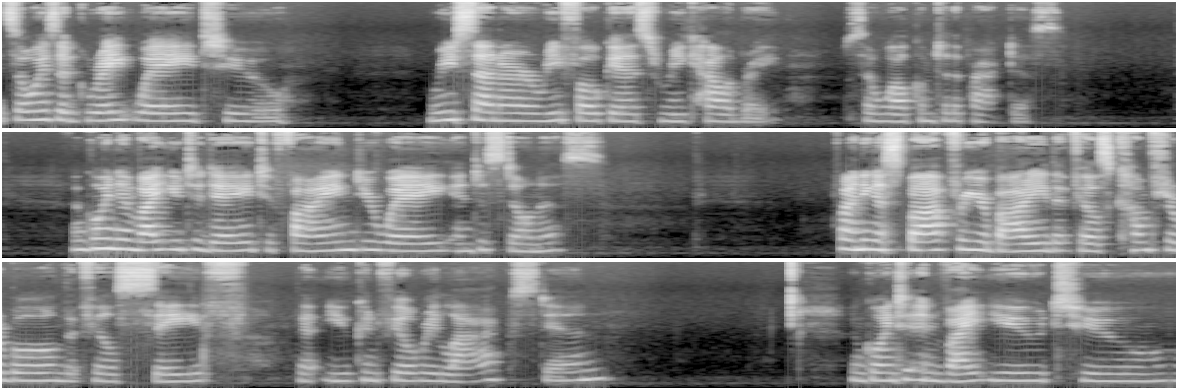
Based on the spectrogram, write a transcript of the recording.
It's always a great way to recenter, refocus, recalibrate. So, welcome to the practice. I'm going to invite you today to find your way into stillness Finding a spot for your body that feels comfortable, that feels safe, that you can feel relaxed in. I'm going to invite you to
